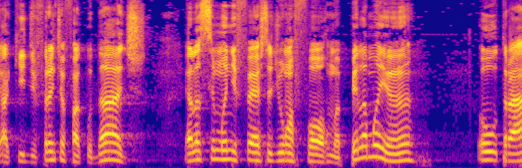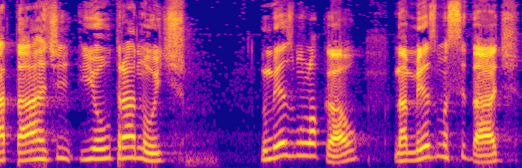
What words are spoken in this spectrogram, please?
aqui de frente à faculdade, ela se manifesta de uma forma pela manhã, outra à tarde e outra à noite. No mesmo local, na mesma cidade,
